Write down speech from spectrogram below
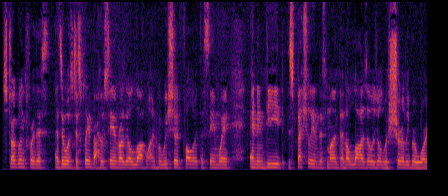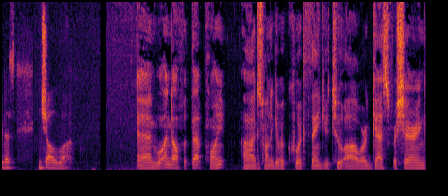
struggling for this as it was displayed by Hussein radiallahu anhu. We should follow it the same way. And indeed, especially in this month, and Allah will surely reward us, inshallah. And we'll end off with that point. Uh, I just want to give a quick thank you to our guests for sharing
